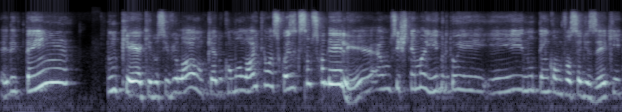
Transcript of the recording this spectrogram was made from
Ele tem um quê aqui do civil law, um quê do common law e tem umas coisas que são só dele. É um sistema híbrido e, e não tem como você dizer que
